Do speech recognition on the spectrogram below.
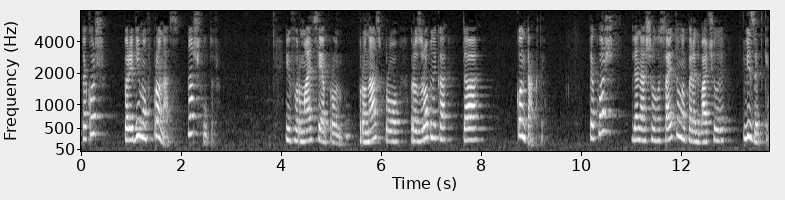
Також перейдімо в про нас, наш футер. Інформація про, про нас, про розробника та контакти. Також для нашого сайту ми передбачили візитки,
